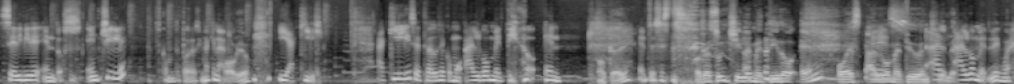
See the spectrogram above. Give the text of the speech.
se divide en dos. En Chile, como te podrás imaginar. Obvio. Y aquili. Aquili se traduce como algo metido en. Ok. Entonces. O sea, ¿es un chile metido en o es algo es metido en al- chile? algo metido. Bueno.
